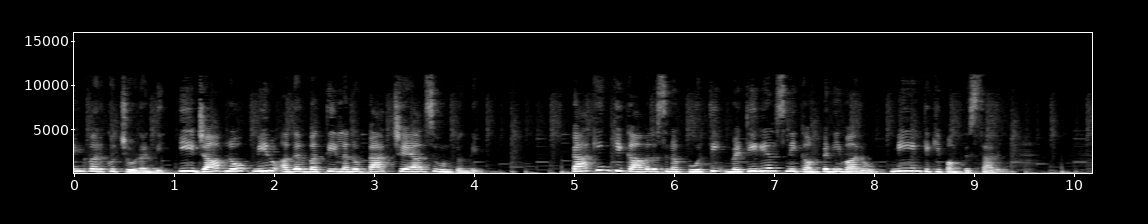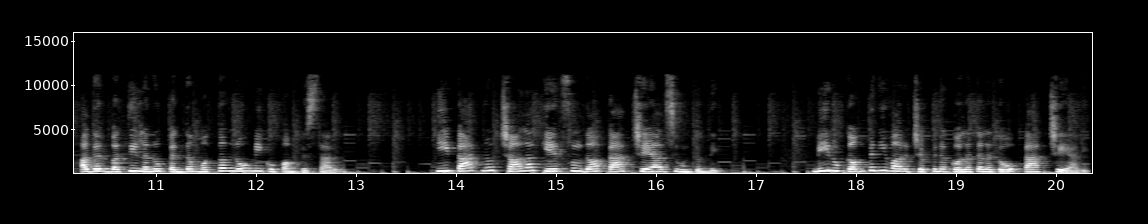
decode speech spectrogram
ఎండ్ వరకు చూడండి. ఈ జాబ్లో మీరు అగర్బత్తీలను ప్యాక్ చేయాల్సి ఉంటుంది. ప్యాకింగ్కి కావలసిన పూర్తి మెటీరియల్స్ని కంపెనీ వారు మీ ఇంటికి పంపిస్తారు. అగర్బత్తీలను పెద్ద మొత్తంలో మీకు పంపిస్తారు. ఈ ప్యాక్ను చాలా కేర్ఫుల్గా ప్యాక్ చేయాల్సి ఉంటుంది. మీరు కంపెనీ వారు చెప్పిన కొలతలతో ప్యాక్ చేయాలి.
